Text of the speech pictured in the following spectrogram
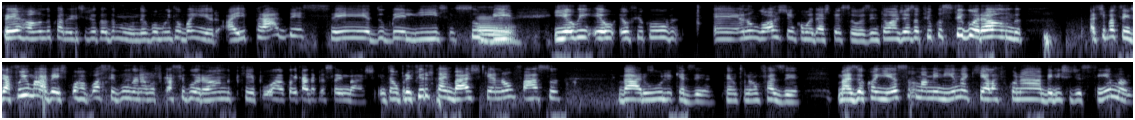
ferrando com a noite de todo mundo. Eu vou muito ao banheiro. Aí, pra descer do beliche, subir. É. E eu, eu, eu fico. É, eu não gosto de incomodar as pessoas. Então, às vezes, eu fico segurando. É, tipo assim, já fui uma vez, porra, vou a segunda, não, vou ficar segurando, porque, porra, coitada da pessoa embaixo. Então, eu prefiro ficar embaixo, que eu não faço barulho, quer dizer, tento não fazer. Mas eu conheço uma menina que ela ficou na beliche de cima.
